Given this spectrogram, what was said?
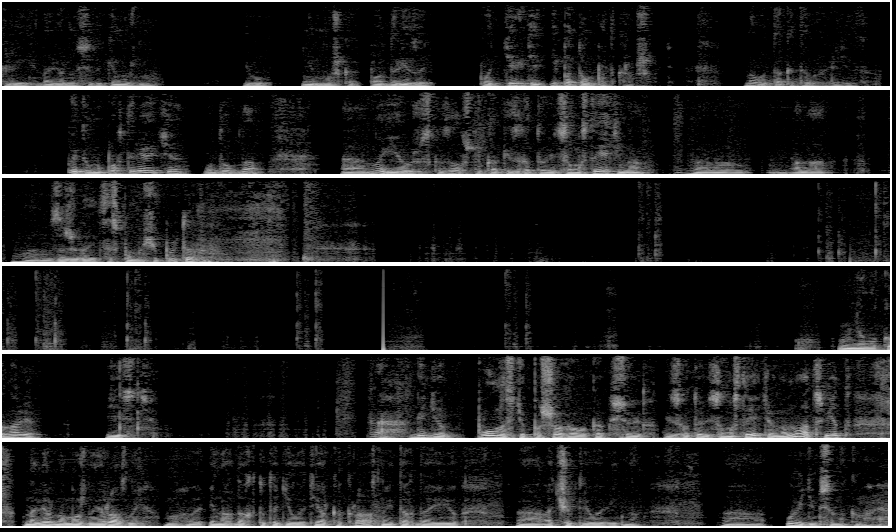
клей. Наверное, все-таки нужно его немножко подрезать, подтереть и потом подкрашивать. Ну, вот так это выглядит. Поэтому повторяйте, удобно. Э, ну, и я уже сказал, что как изготовить самостоятельно, э, она зажигается с помощью пульта. У меня на канале есть видео полностью пошагово, как все изготовить самостоятельно. Ну, а цвет, наверное, можно и разный. Иногда кто-то делает ярко-красный, и тогда ее а, отчетливо видно. А, увидимся на канале.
